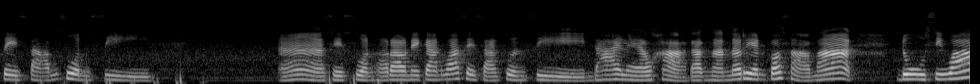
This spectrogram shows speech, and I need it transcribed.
เศษ3ส่วน4อ่า เศษส่วนของเราในการวาดเศษ3ส่วน4ได้แล้วค่ะ ดังนั้นนักเรียนก็สามารถดูซิว่า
